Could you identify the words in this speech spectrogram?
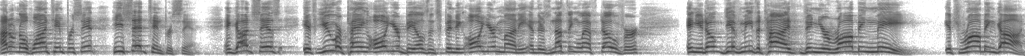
I don't know why 10%. He said 10%. And God says, if you are paying all your bills and spending all your money and there's nothing left over, and you don't give me the tithe, then you're robbing me. It's robbing God.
